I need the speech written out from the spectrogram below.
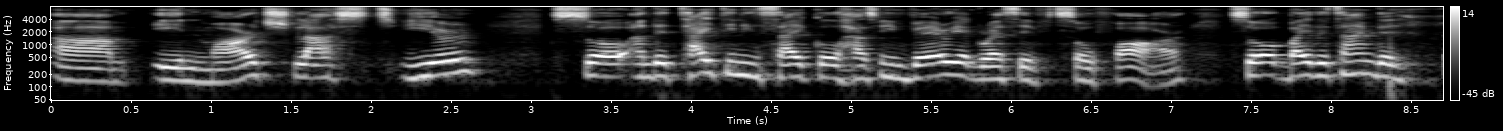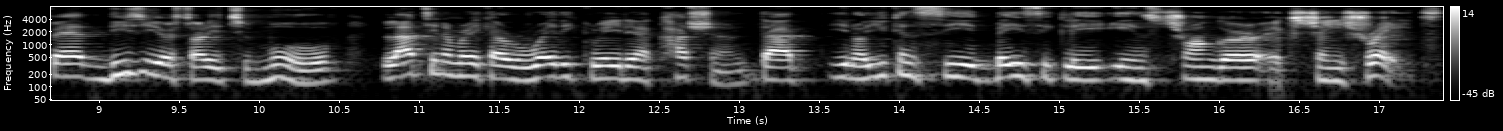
um, in March last year. So, and the tightening cycle has been very aggressive so far. So, by the time the Fed this year started to move, Latin America already created a cushion that, you know, you can see basically in stronger exchange rates.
